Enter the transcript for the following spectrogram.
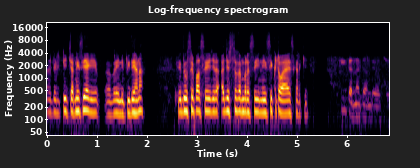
ਜਿਹੜੀ ਟੀਚਰ ਨਹੀਂ ਸੀ ਹੈਗੇ ਬਰੇਲੀ ਲਿਪੀ ਦੇ ਹਨਾ? ਤੇ ਦੂਸਰੇ ਪਾਸੇ ਜਿਹੜਾ ਰਜਿਸਟਰ ਨੰਬਰ ਸੀ ਨਹੀਂ ਸੀ ਕਟਵਾਇਆ ਇਸ ਕਰਕੇ। ਕੀ ਕਰਨਾ ਚਾਹੁੰਦੇ ਹੋ ਉੱਥੇ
